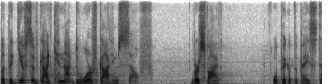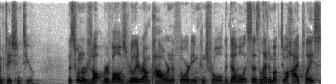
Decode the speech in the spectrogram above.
but the gifts of God cannot dwarf God Himself. Verse 5. We'll pick up the pace. Temptation 2. This one revolves really around power and authority and control. The devil, it says, led him up to a high place.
